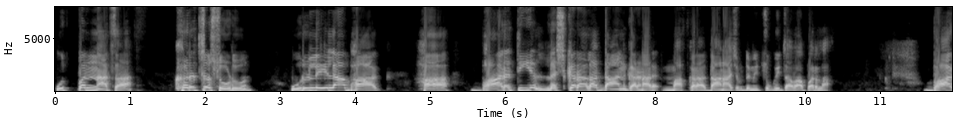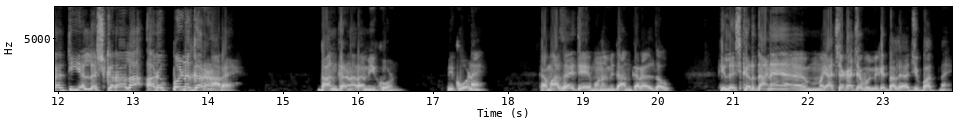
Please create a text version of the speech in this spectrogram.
उत्पन्नाचा खर्च सोडून उरलेला भाग हा भारतीय लष्कराला दान करणार आहे. माफ करा दान हा शब्द मी चुकीचा वापरला. भारतीय लष्कराला अर्पण करणार आहे. दान करणारा मी कोण? मी कोण आहे? काय माझा आहे ते? म्हणून मी दान करायला जाऊ. की लष्कर दाण्या याचकाच्या भूमिकेत आलं अजिबात नाही.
